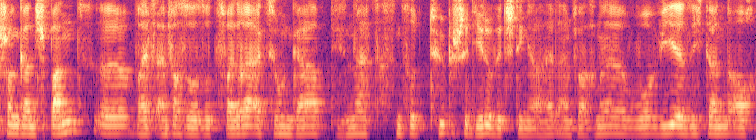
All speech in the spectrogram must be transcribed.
schon ganz spannend, äh, weil es einfach so, so zwei, drei Aktionen gab, die sind halt, das sind so typische Djedovic-Dinge halt einfach, ne? Wo, wie er sich dann auch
